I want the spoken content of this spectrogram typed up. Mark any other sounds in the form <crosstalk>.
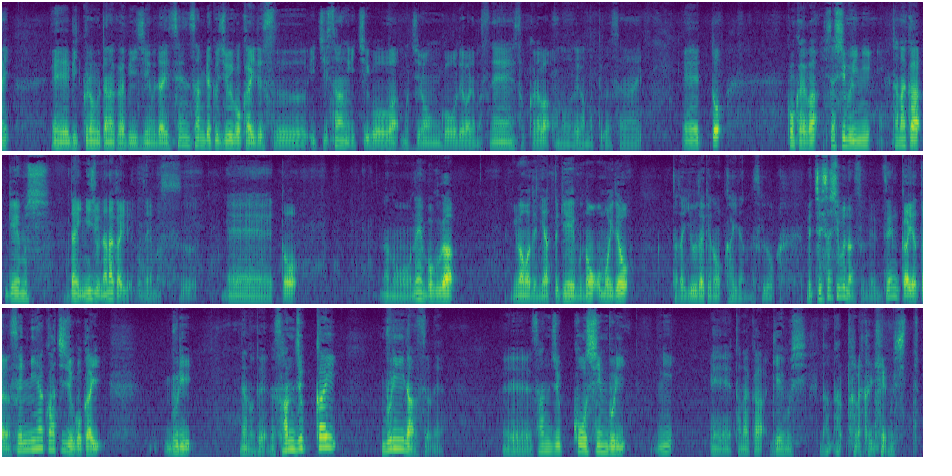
はい。えー、ビッグロング田中 BGM 第1315回です。1315はもちろん5で割れますね。そこからはおのおので頑張ってください。えー、っと、今回は久しぶりに田中ゲーム誌第27回でございます。えー、っと、あのね、僕が今までにやったゲームの思い出をただ言うだけの回なんですけど、めっちゃ久しぶりなんですよね。前回やったのが1285回ぶりなので、30回ぶりなんですよね。えー、30更新ぶりに、えー、田中ゲーム誌。なんなん田中ゲーム誌って。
